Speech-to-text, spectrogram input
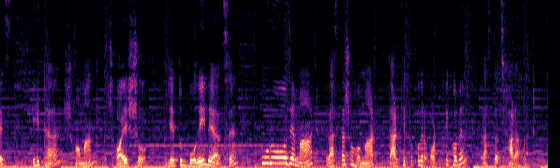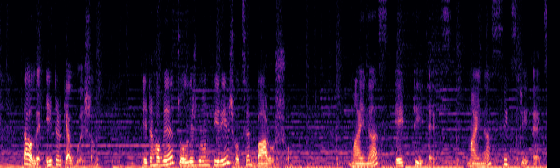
x এটা সমান ছয়শো। যেহেতু বলেই দেয়া আছে, পুরো যে মাঠ, রাস্তা সহ মাঠ, তার ক্ষেত্রফলের অর্ধেক হবে রাস্তা ছাড়া মাঠ। তাহলে এটার ক্যালকুলেশন এটা হবে চল্লিশ গুণন তিরিশ হচ্ছে বারোশো minus eighty x, minus sixty x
